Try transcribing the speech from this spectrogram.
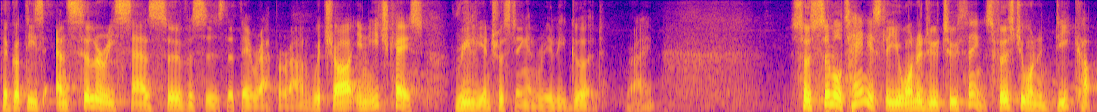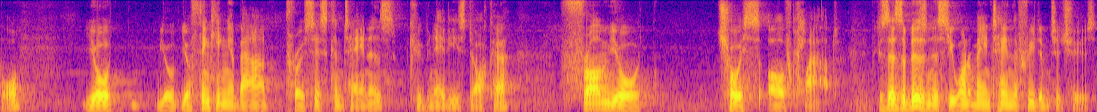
they've got these ancillary SaaS services that they wrap around, which are in each case really interesting and really good, right? So simultaneously, you want to do two things. First, you want to decouple your, your, your thinking about process containers, Kubernetes, Docker, from your choice of cloud. Because as a business, you want to maintain the freedom to choose.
